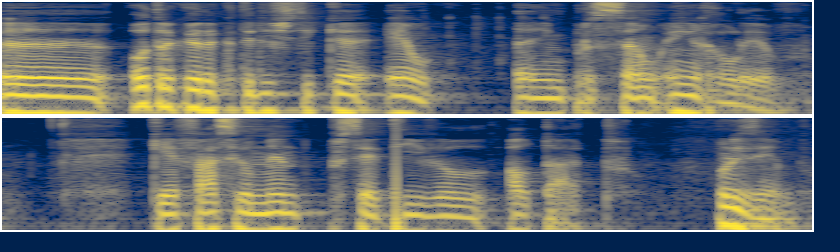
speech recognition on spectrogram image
Uh, outra característica é a impressão em relevo, que é facilmente perceptível ao tato. Por exemplo,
